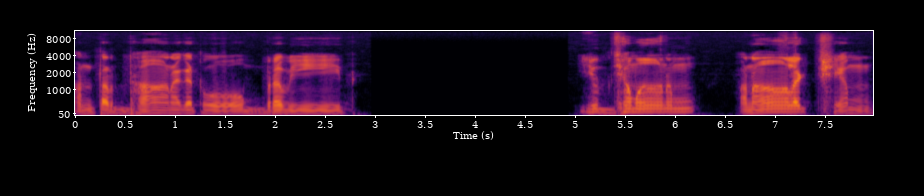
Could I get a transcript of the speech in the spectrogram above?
अन्तर्धानगतोऽब्रवीत् युध्यमानम् अनालक्ष्यम्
